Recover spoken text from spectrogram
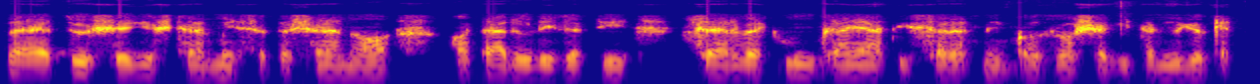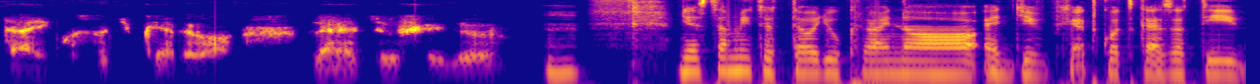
lehetőség, és természetesen a határőrizeti szervek munkáját is szeretnénk azzal segíteni, hogy őket tájékoztatjuk erről a lehetőségről. Uh-huh. Ugye ezt említette, hogy Ukrajna egy hát kockázati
